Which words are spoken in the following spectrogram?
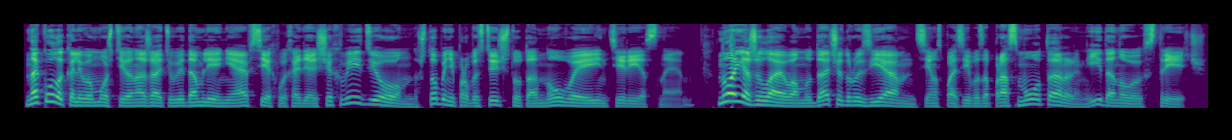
На колоколе вы можете нажать уведомления о всех выходящих видео, чтобы не пропустить что-то новое и интересное. Ну а я желаю вам удачи, друзья. Всем спасибо за просмотр и до новых встреч.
